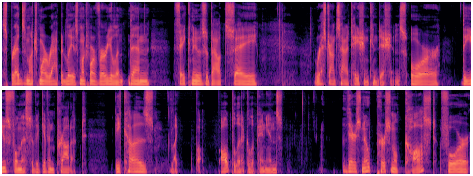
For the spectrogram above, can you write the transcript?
spreads much more rapidly, is much more virulent than fake news about, say, restaurant sanitation conditions or the usefulness of a given product. Because, like all political opinions, there's no personal cost for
